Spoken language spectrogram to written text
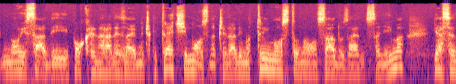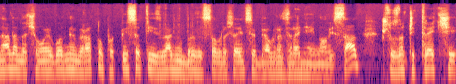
Novi Sad i pokrajina rade zajednički treći most, znači radimo tri mosta u Novom Sadu zajedno sa njima. Ja se nadam da ćemo ove godine verovatno potpisati izgradnju brze saobraćajnice Beograd, Zrenje i Novi Sad, što znači treći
